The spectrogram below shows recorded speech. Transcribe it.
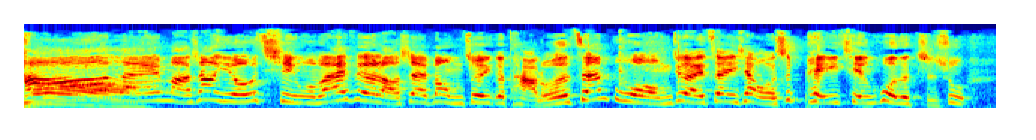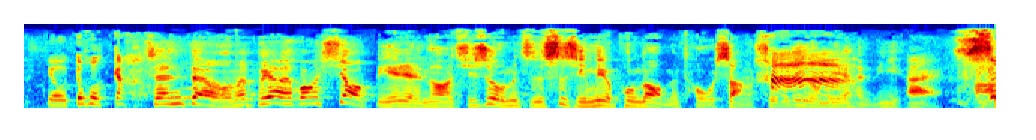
好，来，马上有请我们埃菲尔老师来帮我们做一个塔罗的占卜哦。我们就来占一下，我是赔钱货的指数有多高？真的，我们不要光笑别人哦，其实我们只是事情没有碰到我们头上，说不定我们也很厉害。是。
